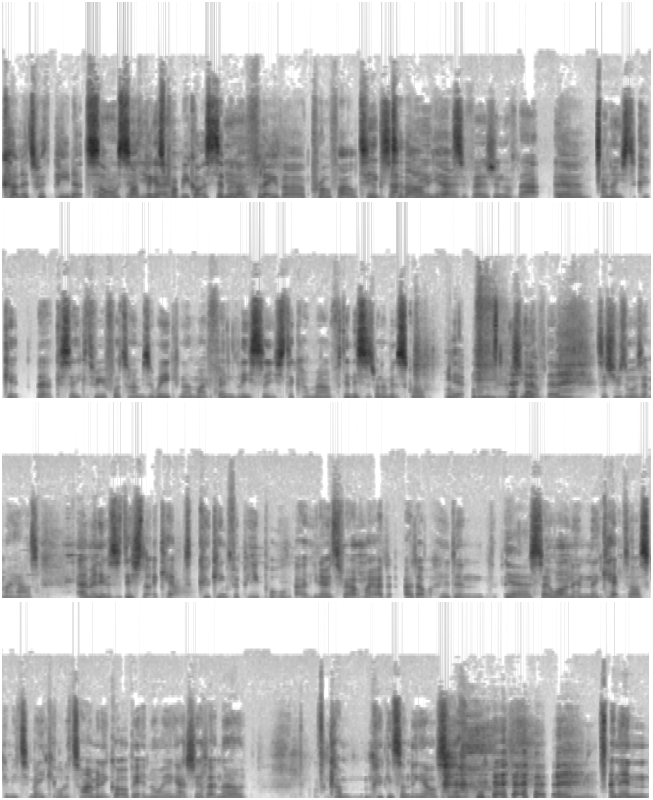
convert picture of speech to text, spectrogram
cutlets with peanut sauce. so I Ah, think it's probably got a similar Yeah. flavour profile to, exactly. to that. Yeah. That's a version of that. Um, Yeah. And I used to cook it, like I say, three or four times a week. And then my friend Lisa used to come around for dinner. This is when I'm at school. yeah. she loved it. So she was always at my house. Um, and it was a dish that I kept cooking for people, uh, you know, throughout my ad- adulthood and Yeah. so on. And they kept asking me to make it all the time. And it got a bit annoying, actually. I was like, no, come, I'm cooking something else now. um, and then,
